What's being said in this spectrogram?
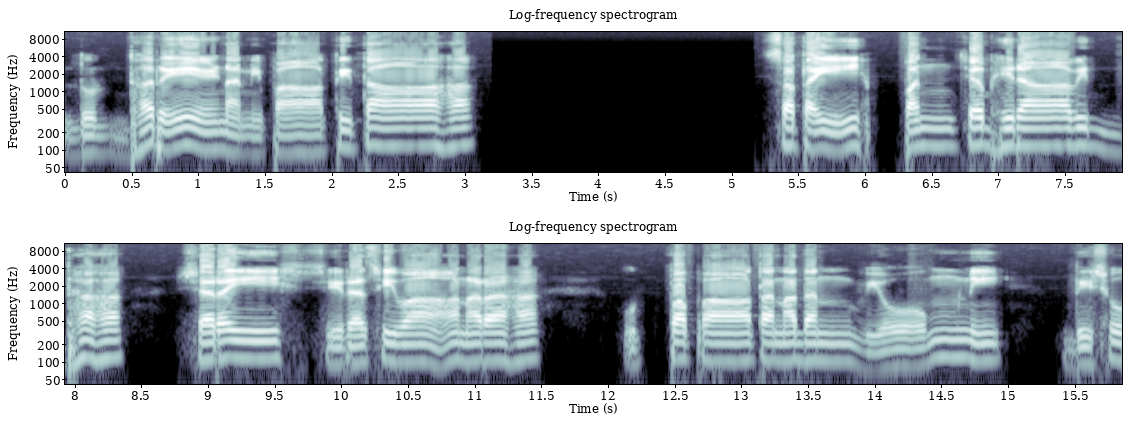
दुर्धरेण निपातिताः। स तैः पञ्चभिराविद्धः शरैः शिरसि वानरः उत्पपातनदन् व्योम्नि दिशो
